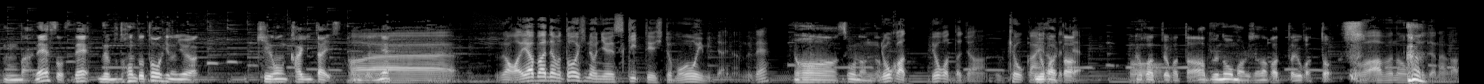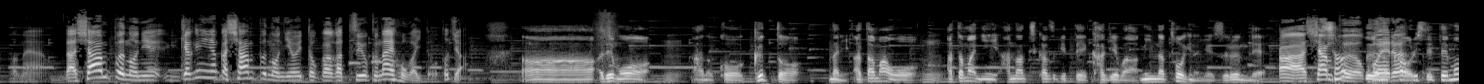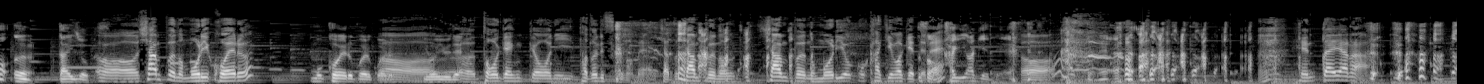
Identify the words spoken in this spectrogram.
が、まあね、そうですね。でも本当頭皮の匂いは基本嗅ぎたいです。本当にね。あはい。やっぱでも頭皮の匂い好きっていう人も多いみたいなんでね。あー、そうなんだ。よよかった、よかったじゃん。共感得られて。よかかったよかった。アブノーマルじゃなかった。よかった。うん危ノーマルじゃなかったね。だシャンプーの匂い、逆になんかシャンプーの匂いとかが強くない方がいいってこと？じゃあ。あー、でも、うん。あの、こう、ぐっと、何頭を、うん。頭に鼻近づけて嗅げば、みんな頭皮の匂いするんで。ああ、シャンプーを超えるシャンプーの香りしてても、うん、大丈夫です。あーシャンプーの森超える？もう超える超える超える。あー余裕で。うん桃源郷にたどり着くのね。ちゃんとシャンプーの、シャンプーの森をこうかき分けてそう、ね。嗅ぎ分けて。あー変態やな。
